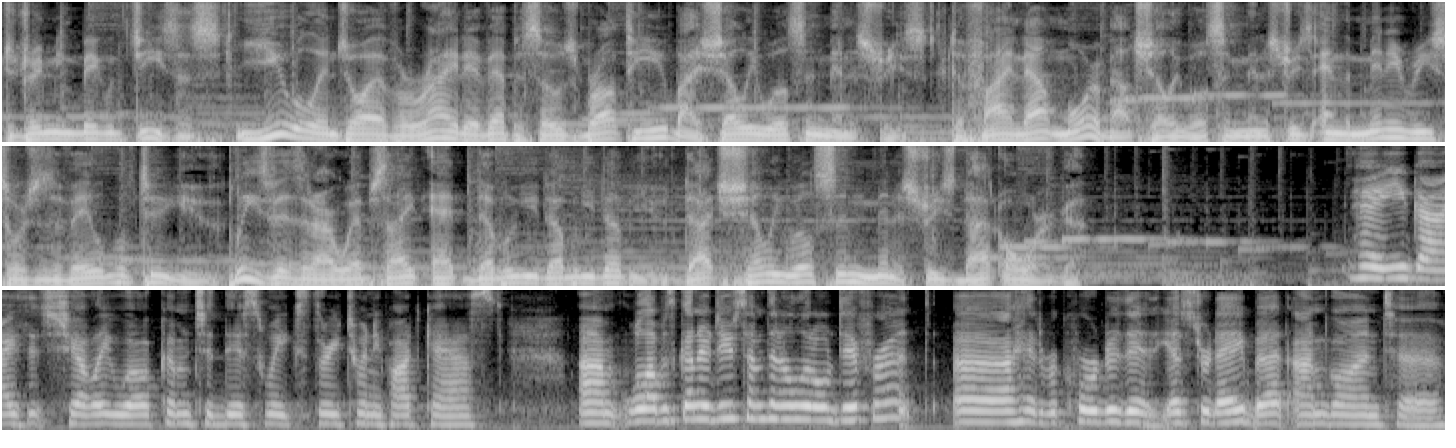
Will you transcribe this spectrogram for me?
to dreaming big with Jesus, you will enjoy a variety of episodes brought to you by Shelly Wilson Ministries. To find out more about Shelly Wilson Ministries and the many resources available to you, please visit our website at www.shelleywilsonministries.org. Hey, you guys, it's Shelly. Welcome to this week's 320 podcast. Um, well, I was going to do something a little different. Uh, I had recorded it yesterday, but I'm going to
